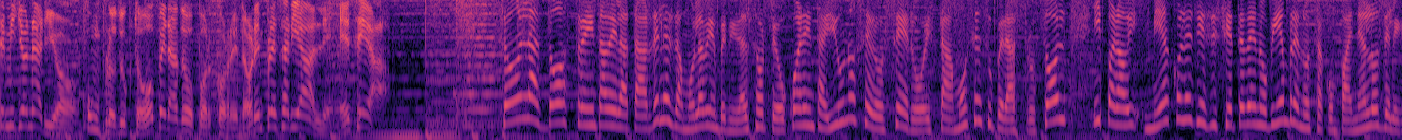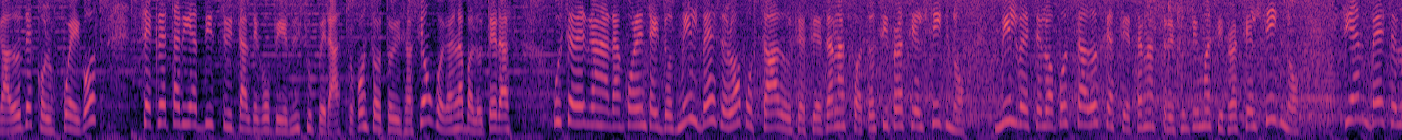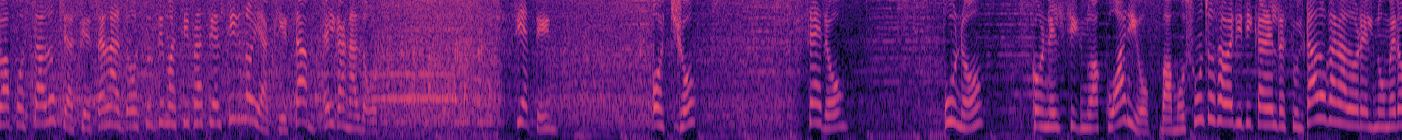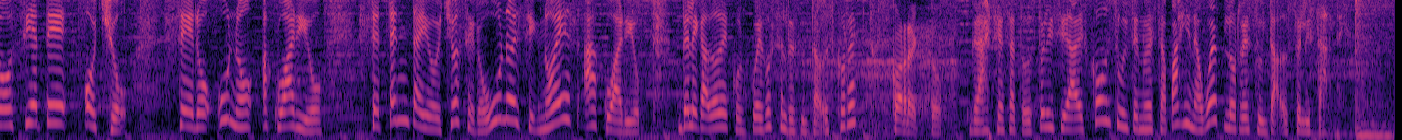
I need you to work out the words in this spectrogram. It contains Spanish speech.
millonario. Un producto operado por Corredor Empresarial SA. Son las 2.30 de la tarde, les damos la bienvenida al sorteo 4100. Estamos en Superastro Sol y para hoy, miércoles 17 de noviembre, nos acompañan los delegados de Coljuegos, Secretaría Distrital de Gobierno y Superastro. Con su autorización juegan las baloteras. Ustedes ganarán 42 mil veces lo apostado si aciertan las cuatro cifras y el signo. Mil veces lo apostado si aciertan las tres últimas cifras y el signo. 100 veces lo apostado si aciertan las dos últimas cifras y el signo. Y aquí está el ganador. 7. 8, 0, 1 con el signo Acuario. Vamos juntos a verificar el resultado ganador, el número 7801 Acuario. 7801, el signo es Acuario. Delegado de Coljuegos, ¿el resultado es correcto? Correcto. Gracias a todos, felicidades. Consulte nuestra página web los resultados. Feliz tarde.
